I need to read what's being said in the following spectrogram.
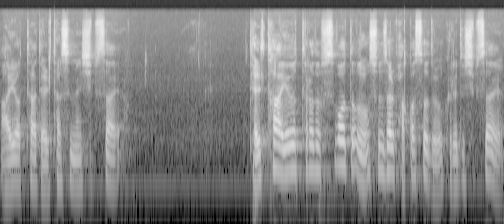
아이오타 델타 쓰면 14예요. 델타 아이오타라도 쓰고도 순서를 바꿨어도 그래도 14예요.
